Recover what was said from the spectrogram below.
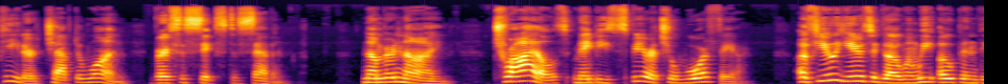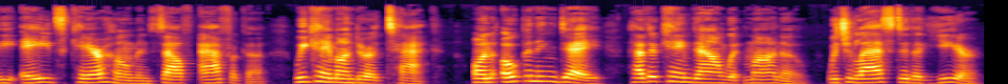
Peter chapter 1 verses 6 to 7. Number 9. Trials may be spiritual warfare. A few years ago, when we opened the AIDS care home in South Africa, we came under attack. On opening day, Heather came down with mono, which lasted a year,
